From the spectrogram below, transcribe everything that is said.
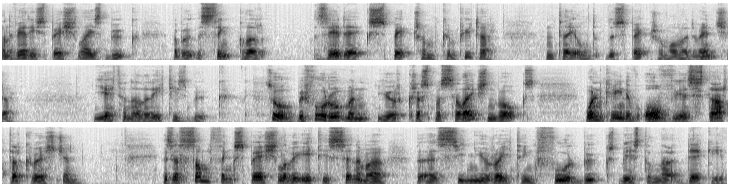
and a very specialised book about the Sinclair ZX Spectrum computer entitled The Spectrum of Adventure. Yet another 80s book. So, before opening your Christmas selection box, one kind of obvious starter question. Is there something special about 80s cinema that has seen you writing four books based on that decade?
